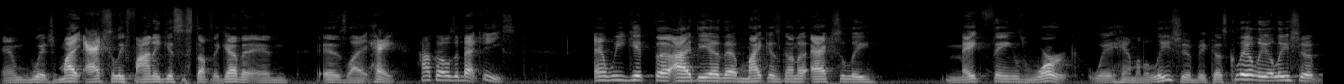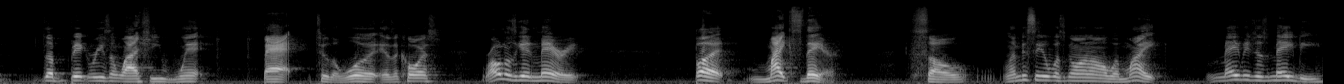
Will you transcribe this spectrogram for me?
in which Mike actually finally gets his stuff together and is like, "Hey, how goes it back east?" And we get the idea that Mike is gonna actually make things work with him and Alicia because clearly Alicia, the big reason why she went back to the wood is, of course, Roland's getting married, but Mike's there. So let me see what's going on with Mike. Maybe, just maybe,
